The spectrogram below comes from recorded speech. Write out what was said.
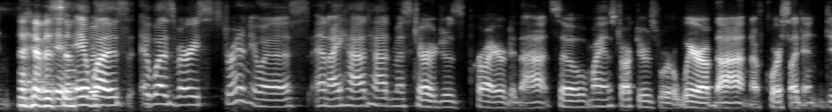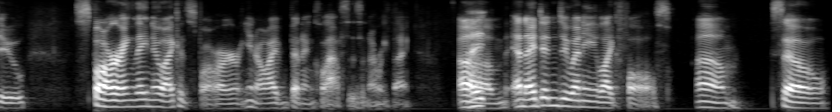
I have a similar. It, it, was it was very strenuous, and I had had miscarriages prior to that. So my instructors were aware of that, and of course, I didn't do sparring. They knew I could spar. You know, I've been in classes and everything, um, I, and I didn't do any like falls. Um, so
